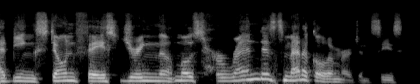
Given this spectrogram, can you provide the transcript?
at being stone faced during the most horrendous medical emergencies.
